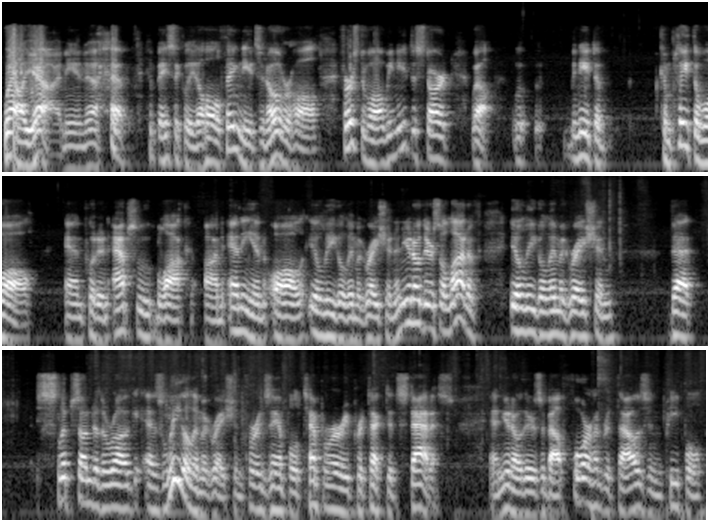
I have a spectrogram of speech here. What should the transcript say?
Well, yeah. I mean, uh, basically the whole thing needs an overhaul. First of all, we need to start, well, we need to complete the wall and put an absolute block on any and all illegal immigration. And you know, there's a lot of illegal immigration that slips under the rug as legal immigration. For example, temporary protected status. And you know, there's about 400,000 people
